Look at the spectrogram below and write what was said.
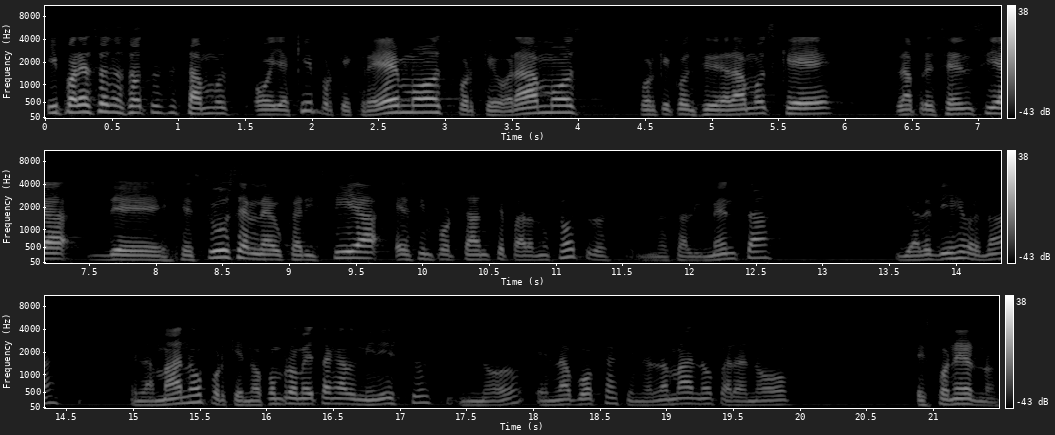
Y por eso nosotros estamos hoy aquí, porque creemos, porque oramos, porque consideramos que la presencia de Jesús en la Eucaristía es importante para nosotros. Nos alimenta, ya les dije, ¿verdad? En la mano, porque no comprometan a los ministros, no en la boca, sino en la mano, para no exponernos.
